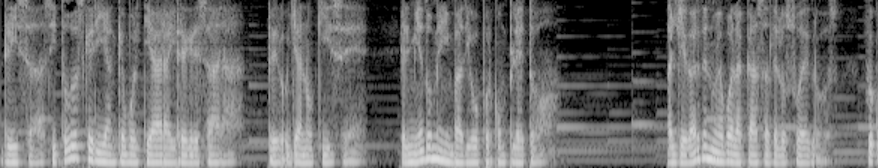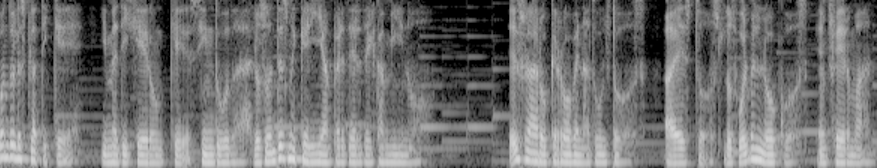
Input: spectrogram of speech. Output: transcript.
risas y todos querían que volteara y regresara, pero ya no quise. El miedo me invadió por completo. Al llegar de nuevo a la casa de los suegros, fue cuando les platiqué y me dijeron que, sin duda, los duendes me querían perder del camino. Es raro que roben adultos. A estos los vuelven locos, enferman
